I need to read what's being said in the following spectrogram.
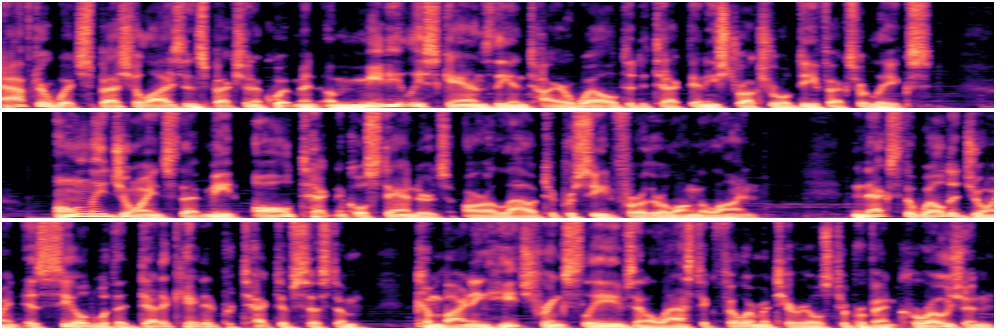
after which specialized inspection equipment immediately scans the entire weld to detect any structural defects or leaks. Only joints that meet all technical standards are allowed to proceed further along the line. Next, the welded joint is sealed with a dedicated protective system, combining heat shrink sleeves and elastic filler materials to prevent corrosion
